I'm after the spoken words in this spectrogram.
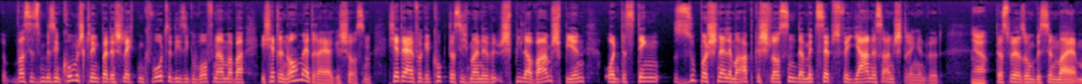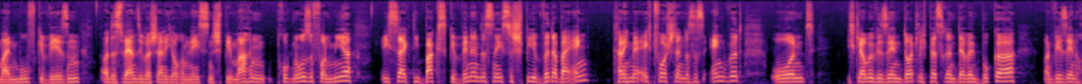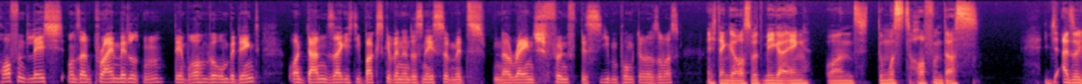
was jetzt ein bisschen komisch klingt bei der schlechten Quote, die sie geworfen haben, aber ich hätte noch mehr Dreier geschossen. Ich hätte einfach geguckt, dass sich meine Spieler warm spielen und das Ding super schnell immer abgeschlossen, damit es selbst für Janis anstrengend wird. Ja. Das wäre so ein bisschen mein, mein Move gewesen und das werden sie wahrscheinlich auch im nächsten Spiel machen. Prognose von mir, ich sage, die Bucks gewinnen das nächste Spiel, wird aber eng. Kann ich mir echt vorstellen, dass es eng wird und ich glaube, wir sehen deutlich besseren Devin Booker und wir sehen hoffentlich unseren Prime Middleton, den brauchen wir unbedingt. Und dann sage ich, die Bucks gewinnen das nächste mit einer Range 5 bis 7 Punkte oder sowas. Ich denke auch, es wird mega eng. Und du musst hoffen, dass. Also,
